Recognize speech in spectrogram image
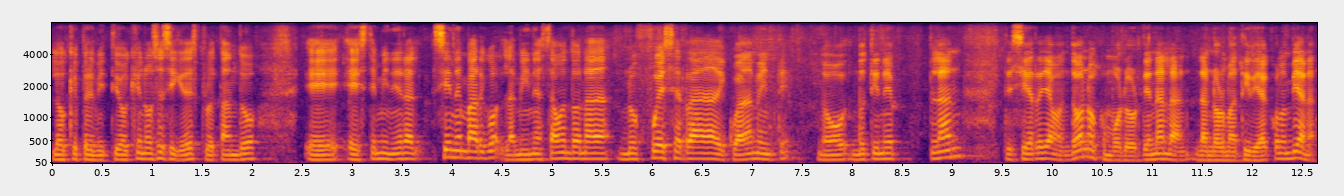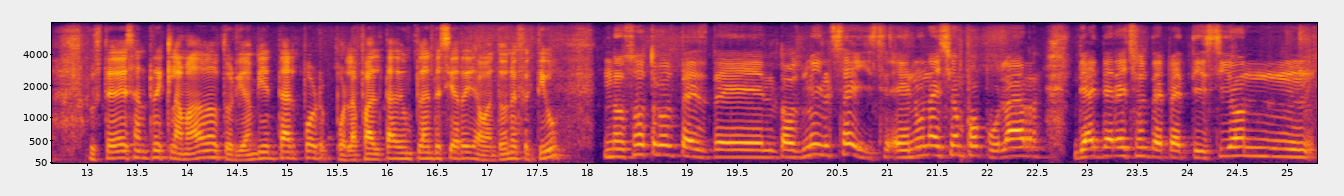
lo que permitió que no se siguiera explotando eh, este mineral. Sin embargo, la mina está abandonada, no fue cerrada adecuadamente, no, no tiene plan de cierre y abandono, como lo ordena la, la, normatividad colombiana. ¿Ustedes han reclamado a la autoridad ambiental por, por la falta de un plan de cierre y abandono efectivo? Nosotros desde el 2006, en una acción popular de hay derechos de petición,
